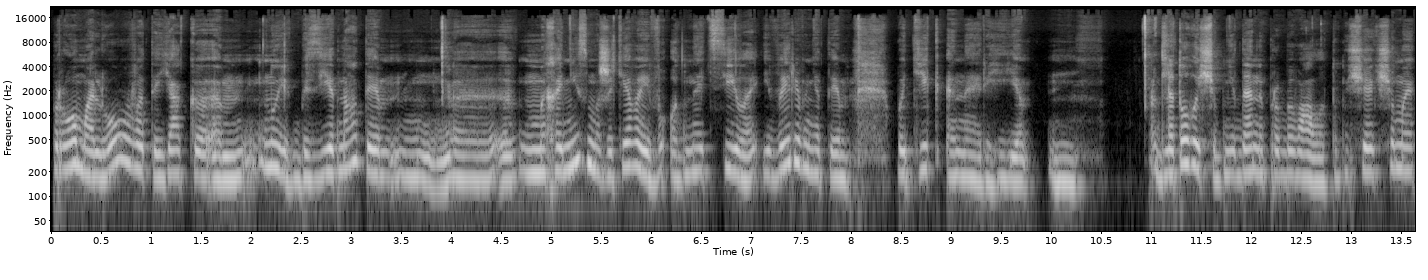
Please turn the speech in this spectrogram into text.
промальовувати, як ем, ну, якби з'єднати е, механізм життєвий в одне ціле і вирівняти потік енергії. mm. Для того, щоб ніде не пробивало. Тому що якщо ми,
